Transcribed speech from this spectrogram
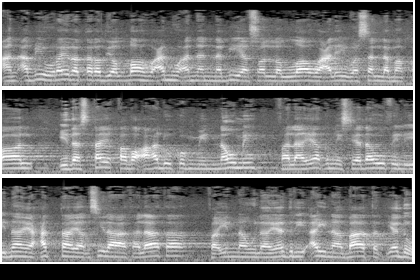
عن أبي هريرة رضي الله عنه أن النبي صلى الله عليه وسلم قال إذا استيقظ أحدكم من نومه فلا يغمس يده في الإناء حتى يغسلها ثلاثة فإنه لا يدري أين باتت يده.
